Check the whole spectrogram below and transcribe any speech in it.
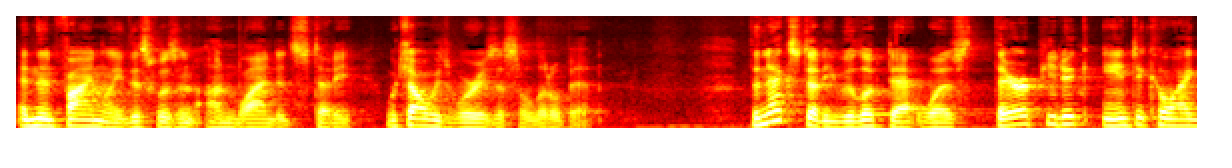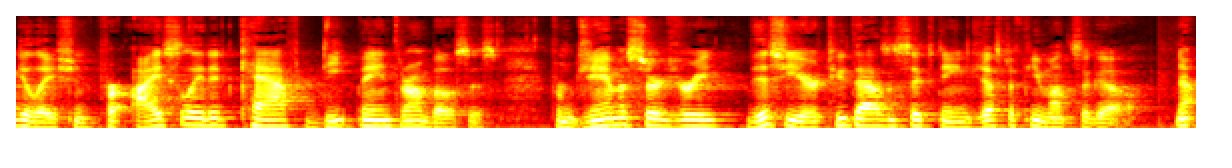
And then finally, this was an unblinded study, which always worries us a little bit. The next study we looked at was therapeutic anticoagulation for isolated calf deep vein thrombosis from JAMA Surgery this year, 2016, just a few months ago. Now,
